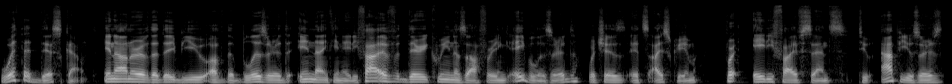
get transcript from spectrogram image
with a discount. In honor of the debut of the Blizzard in 1985, Dairy Queen is offering a Blizzard, which is its ice cream, for 85 cents to app users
